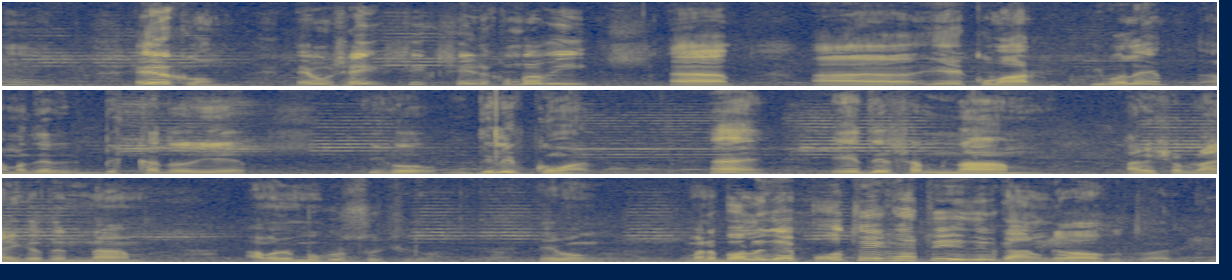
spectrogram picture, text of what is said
হুম এরকম এবং সেই, ঠিক সেই রকমভাবেই ইয়ে কুমার, কি বলে, আমাদের বিখ্যাত ইয়ে কী গো, দিলীপ কুমার। হ্যাঁ এদের সব নাম, আর এসব নায়িকাদের নাম আমাদের মুখস্থ ছিল। এবং মানে বলা যায় পথে ঘাটে এদের গান গাওয়া হতো আর কি।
